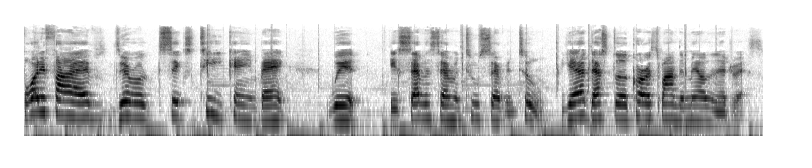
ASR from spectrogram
4506T came back with a 77272. Yeah, that's the corresponding mailing address.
